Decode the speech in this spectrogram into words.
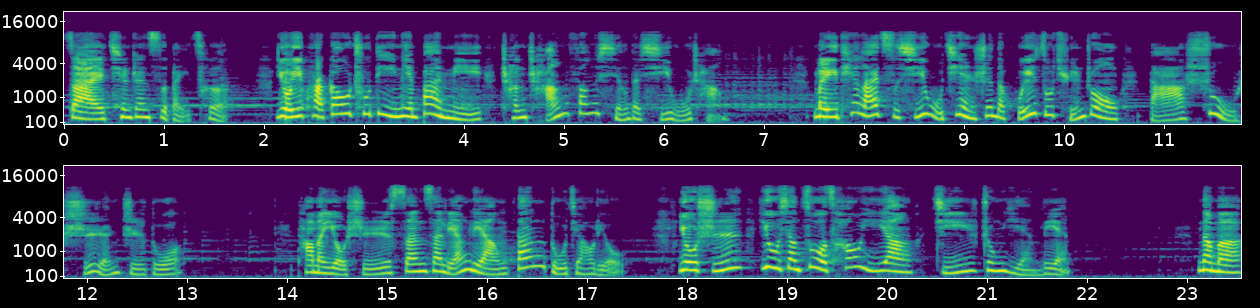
在清真寺北侧，有一块高出地面半米、呈长方形的习武场，每天来此习武健身的回族群众达数十人之多。他们有时三三两两单独交流，有时又像做操一样集中演练。那么，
